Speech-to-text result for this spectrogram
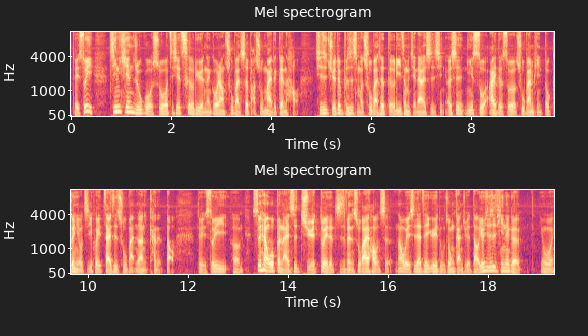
对，所以今天如果说这些策略能够让出版社把书卖得更好，其实绝对不是什么出版社得利这么简单的事情，而是你所爱的所有出版品都更有机会再次出版，让你看得到。对，所以呃，虽然我本来是绝对的纸本书爱好者，那我也是在这些阅读中感觉到，尤其是听那个，因为。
